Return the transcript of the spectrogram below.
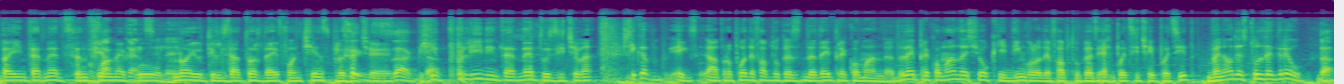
pe internet sunt filme vacanțele. cu noi utilizatori de iPhone 15. Exact, da. E plin internetul, zice. Știi că, ex, apropo de faptul că îți dădeai precomandă, dădeai precomandă și ok, dincolo de faptul că ai pățit ce ai pățit, veneau destul de greu. Da.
